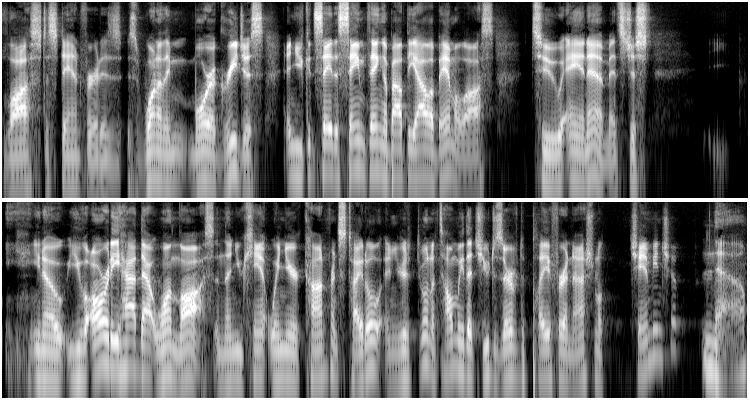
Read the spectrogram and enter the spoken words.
loss to Stanford is is one of the more egregious. And you could say the same thing about the Alabama loss to A and M. It's just you know, you've already had that one loss, and then you can't win your conference title, and you're going to tell me that you deserve to play for a national championship? no.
